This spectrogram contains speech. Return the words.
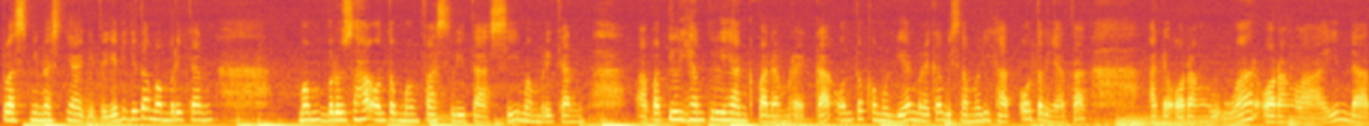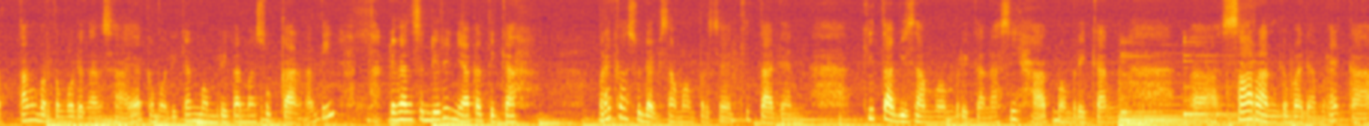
plus minusnya gitu? Jadi kita memberikan mem berusaha untuk memfasilitasi memberikan apa pilihan-pilihan kepada mereka untuk kemudian mereka bisa melihat oh ternyata ada orang luar orang lain datang bertemu dengan saya kemudian memberikan masukan. Nanti dengan sendirinya ketika mereka sudah bisa mempercayai kita dan kita bisa memberikan nasihat, memberikan uh, saran kepada mereka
